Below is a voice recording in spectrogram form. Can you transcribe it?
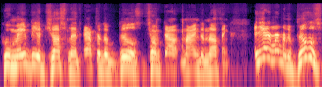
who made the adjustment after the Bills jumped out nine to nothing. And you got to remember, the Bills,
